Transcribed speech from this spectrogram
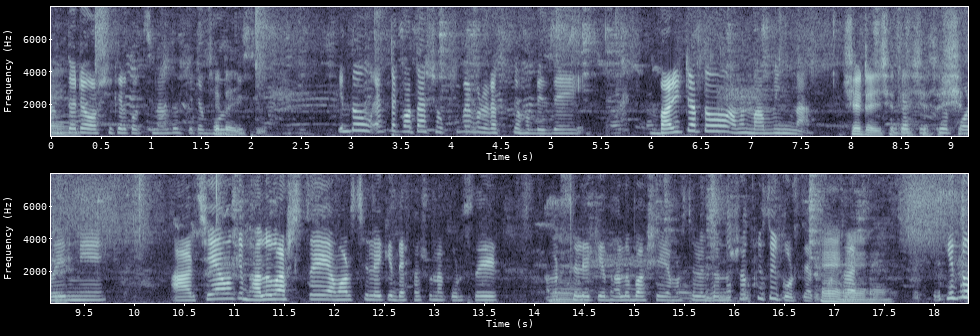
আমি তো এটা অস্বীকার করছি না তো সেটা বলতেছি। কিন্তু একটা কথা সবসময় মনে রাখতে হবে যে বাড়িটা তো আমার মামির না। সেটাই সেটাই সেটাই পরের মেয়ে। আর সে আমাকে ভালোবাসছে আমার ছেলেকে দেখাশোনা করছে আমার ছেলেকে ভালোবাসে আমার ছেলের জন্য সব কিছুই করছে এক কথায়। হুম হুম কিন্তু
